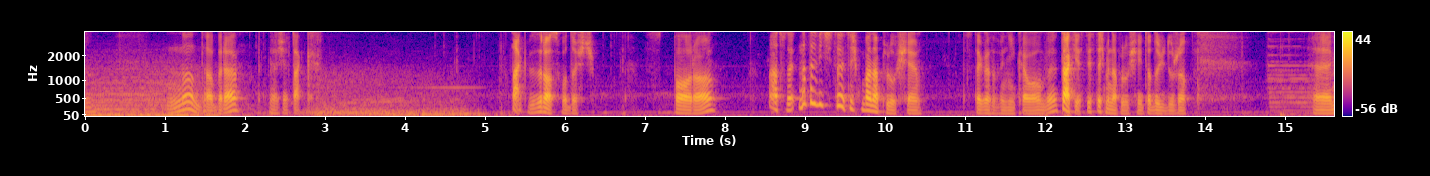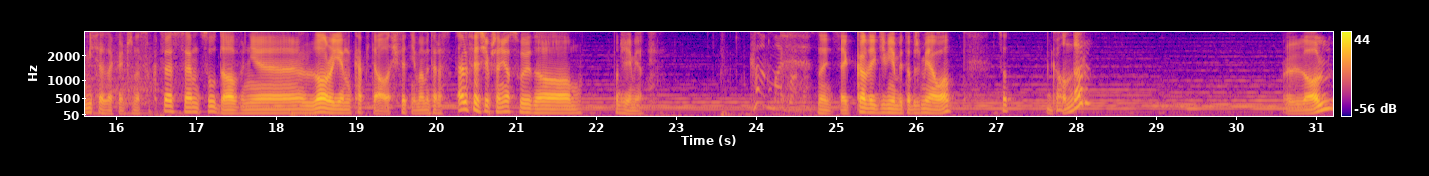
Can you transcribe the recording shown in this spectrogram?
No dobra. W takim razie tak. Tak, wzrosło dość sporo. A tutaj, nawet wiecie co, jesteśmy chyba na plusie. Z tego to wynikałoby. Tak jest, jesteśmy na plusie i to dość dużo. E, misja zakończona sukcesem, cudownie. Lorien Capital, świetnie, mamy teraz... Elfy się przeniosły do podziemia. No nic, jakkolwiek dziwnie by to brzmiało. Co? Gondor? LOL?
